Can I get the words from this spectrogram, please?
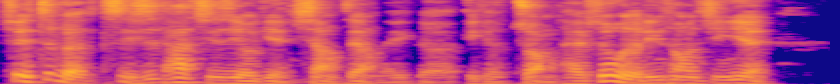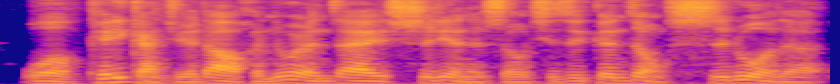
所以这个其实它其实有点像这样的一个一个状态。所以我的临床经验，我可以感觉到很多人在失恋的时候，其实跟这种失落的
